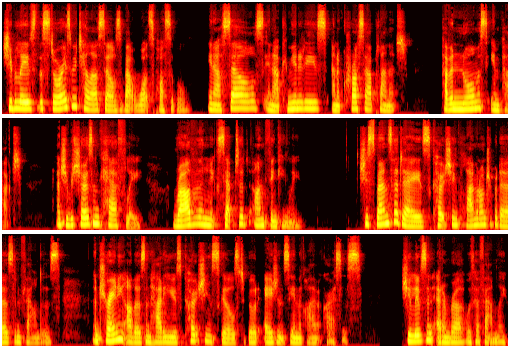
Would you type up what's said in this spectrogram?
She believes the stories we tell ourselves about what's possible in ourselves, in our communities, and across our planet have enormous impact and should be chosen carefully rather than accepted unthinkingly. She spends her days coaching climate entrepreneurs and founders and training others on how to use coaching skills to build agency in the climate crisis. She lives in Edinburgh with her family.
